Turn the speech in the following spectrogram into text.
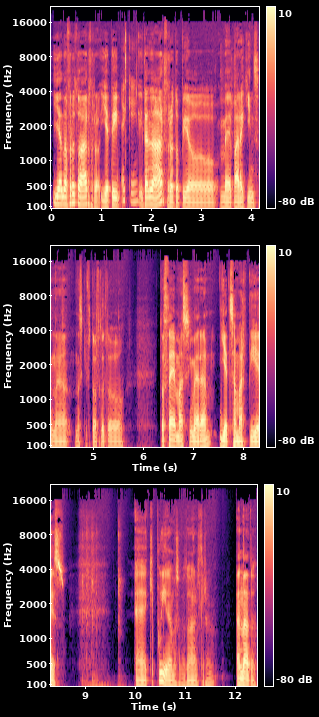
για να βρω το άρθρο. Γιατί Οκ. ήταν ένα άρθρο το οποίο με παρακίνησε να, να σκεφτώ αυτό το, το θέμα σήμερα για τις αμαρτίες. Ε, και πού είναι όμως αυτό το άρθρο; Α, νάτο.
